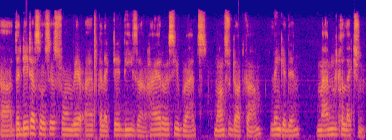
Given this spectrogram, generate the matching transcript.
Uh, the data sources from where I have collected these are higher OSU grads monster.com linkedin manual collection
